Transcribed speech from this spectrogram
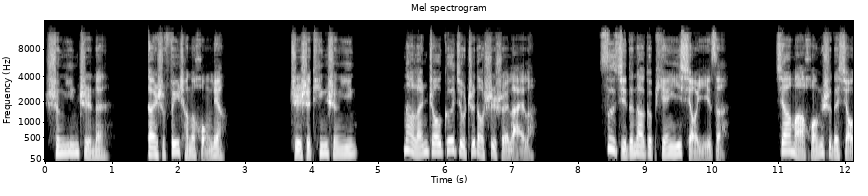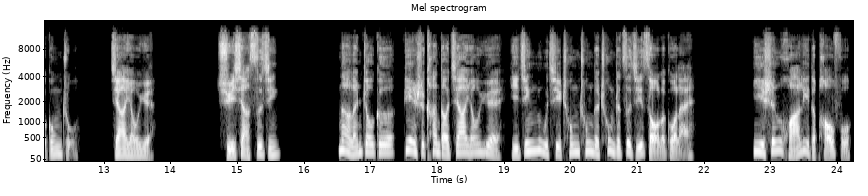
声音稚嫩，但是非常的洪亮。只是听声音，纳兰朝歌就知道是谁来了，自己的那个便宜小姨子。加玛皇室的小公主加邀月取下丝巾，纳兰朝歌便是看到加邀月已经怒气冲冲的冲着自己走了过来，一身华丽的袍服，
